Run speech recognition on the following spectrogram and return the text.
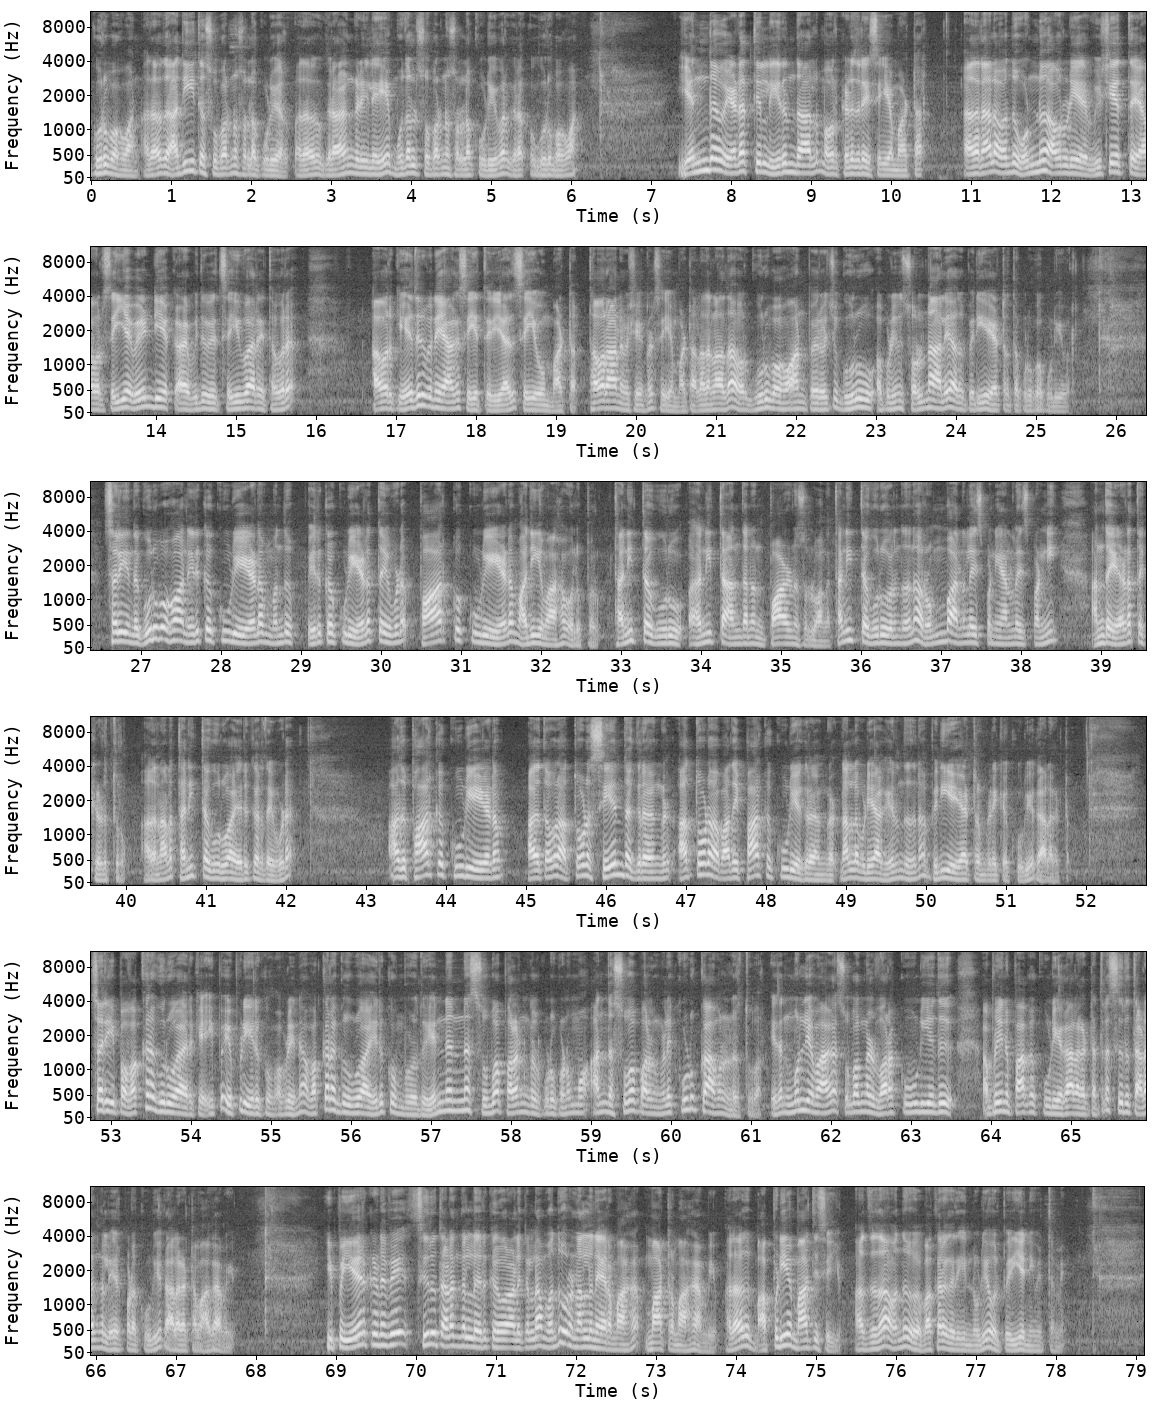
குரு பகவான் அதாவது அதீத சுபர்னு சொல்லக்கூடியவர் அதாவது கிரகங்களிலேயே முதல் சுபர்னு சொல்லக்கூடியவர் கிர குரு பகவான். எந்த இடத்தில் இருந்தாலும் அவர் கெடுதலை செய்ய மாட்டார். அதனால் வந்து ஒன்று அவருடைய விஷயத்தை அவர் செய்ய வேண்டிய க இது செய்வாரே தவிர அவருக்கு எதிர்வினையாக செய்ய தெரியாது செய்யவும் மாட்டார். தவறான விஷயங்கள் செய்ய மாட்டார். அதனால தான் அவர் குரு பகவான் பேர் வச்சு குரு அப்படின்னு சொன்னாலே அது பெரிய ஏற்றத்தை கொடுக்கக்கூடியவர். சரி இந்த குரு பகவான் இருக்கக்கூடிய இடம் வந்து இருக்கக்கூடிய இடத்தை விட பார்க்கக்கூடிய இடம் அதிகமாக வலுப்பெறும். தனித்த குரு தனித்த அந்தணன் பாழ்னு சொல்லுவாங்க. தனித்த குரு இருந்ததுன்னா ரொம்ப அனலைஸ் பண்ணி அனலைஸ் பண்ணி அந்த இடத்துக்கு எடுத்துரும் அதனால் தனித்த குருவாக இருக்கிறதை விட அது பார்க்கக்கூடிய இடம் அது தவிர அத்தோடு சேர்ந்த கிரகங்கள் அத்தோடு அதை பார்க்கக்கூடிய கிரகங்கள் நல்லபடியாக இருந்ததுன்னா பெரிய ஏற்றம் கிடைக்கக்கூடிய காலகட்டம். சரி இப்போ வக்கர குருவாக இருக்கே இப்போ எப்படி இருக்கும் அப்படின்னா வக்கர குருவாக இருக்கும்பொழுது என்னென்ன சுப பலன்கள் கொடுக்கணுமோ அந்த சுப பலன்களை கொடுக்காமல் நிறுத்துவார். இதன் மூலியமாக சுபங்கள் வரக்கூடியது அப்படின்னு பார்க்கக்கூடிய காலகட்டத்தில் சிறு தடங்கள் ஏற்படக்கூடிய காலகட்டமாக அமையும். இப்போ ஏற்கனவே சிறு தடங்களில் இருக்கிறவர்களுக்கெல்லாம் வந்து ஒரு நல்ல நேரமாக மாற்றமாக அமையும். அதாவது அப்படியே மாற்றி செய்யும். அதுதான் வந்து வக்கரகதியினுடைய ஒரு பெரிய நிமித்தமே.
